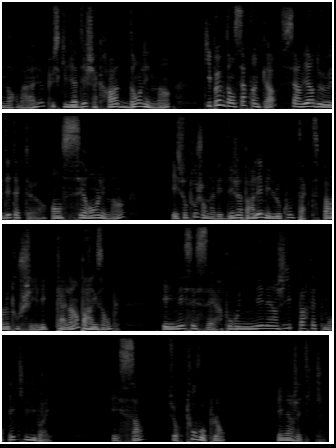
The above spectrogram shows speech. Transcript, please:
Normal, puisqu'il y a des chakras dans les mains qui peuvent dans certains cas servir de détecteur en serrant les mains. Et surtout, j'en avais déjà parlé, mais le contact par le toucher, les câlins par exemple, est nécessaire pour une énergie parfaitement équilibrée. Et ça, sur tous vos plans énergétiques.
